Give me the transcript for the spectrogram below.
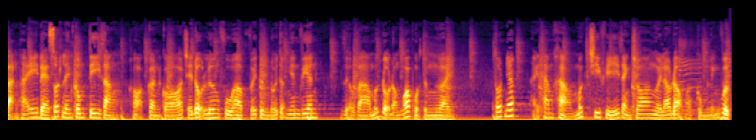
bạn hãy đề xuất lên công ty rằng họ cần có chế độ lương phù hợp với từng đối tượng nhân viên dựa vào mức độ đóng góp của từng người. Tốt nhất, hãy tham khảo mức chi phí dành cho người lao động ở cùng lĩnh vực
